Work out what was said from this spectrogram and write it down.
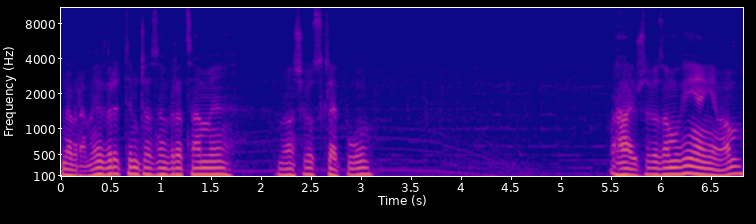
Dobra, my tymczasem wracamy do naszego sklepu. Aha, już tego zamówienia nie mam.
